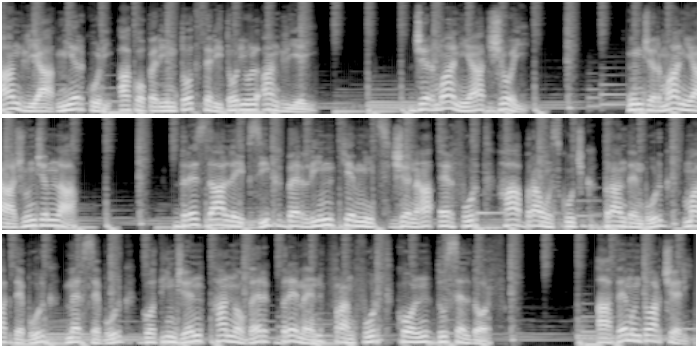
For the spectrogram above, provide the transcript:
Anglia, miercuri, acoperim tot teritoriul Angliei. Germania, joi. În Germania ajungem la Dresda, Leipzig, Berlin, Chemnitz, Jena, Erfurt, H. Braunschweig, Brandenburg, Magdeburg, Merseburg, Göttingen, Hannover, Bremen, Frankfurt, Köln, Düsseldorf. Avem întoarceri.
